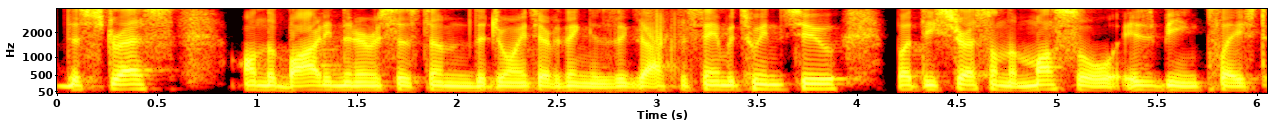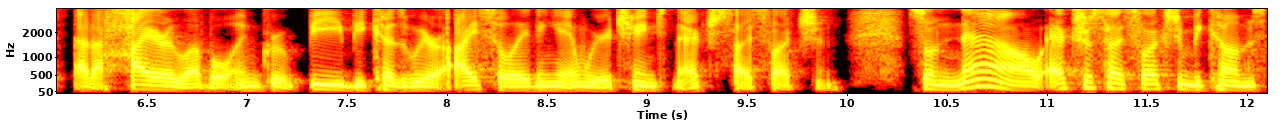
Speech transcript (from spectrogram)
the stress on the body, the nervous system, the joints, everything is exactly the same between the two, but the stress on the muscle is being placed at a higher level in group B because we are isolating it and we are changing the exercise selection. So now exercise selection becomes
